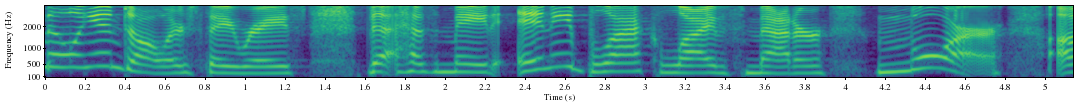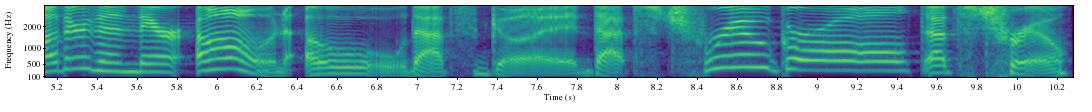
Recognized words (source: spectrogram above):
million they raised that has made any Black Lives Matter more other than their own. Oh, that's good. That's true, girl. That's true.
